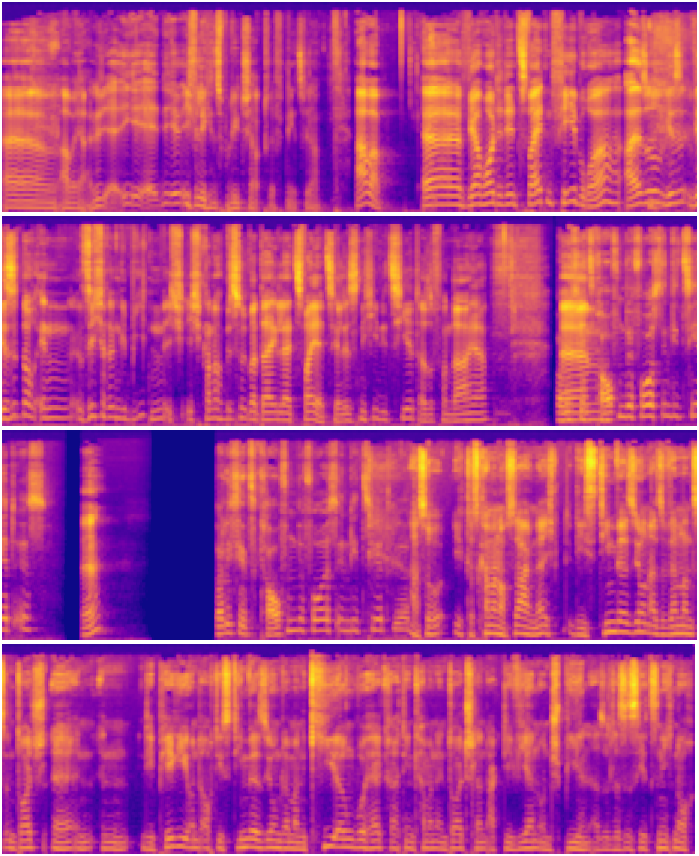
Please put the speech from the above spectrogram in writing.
Äh, aber ja, ich will nicht ins Politische abdriften jetzt wieder. Aber äh, wir haben heute den 2. Februar, also wir, wir sind noch in sicheren Gebieten. Ich, ich kann noch ein bisschen über Dying Light 2 erzählen. Es ist nicht indiziert, also von daher. Soll ich es ähm, jetzt kaufen, bevor es indiziert ist? Äh? Soll ich es jetzt kaufen, bevor es indiziert wird? Achso, das kann man auch sagen, ne? Ich, die Steam-Version, also wenn man es in Deutsch, äh, in, in, die PEGI und auch die Steam-Version, wenn man einen Key irgendwo herkriegt, den kann man in Deutschland aktivieren und spielen. Also das ist jetzt nicht noch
